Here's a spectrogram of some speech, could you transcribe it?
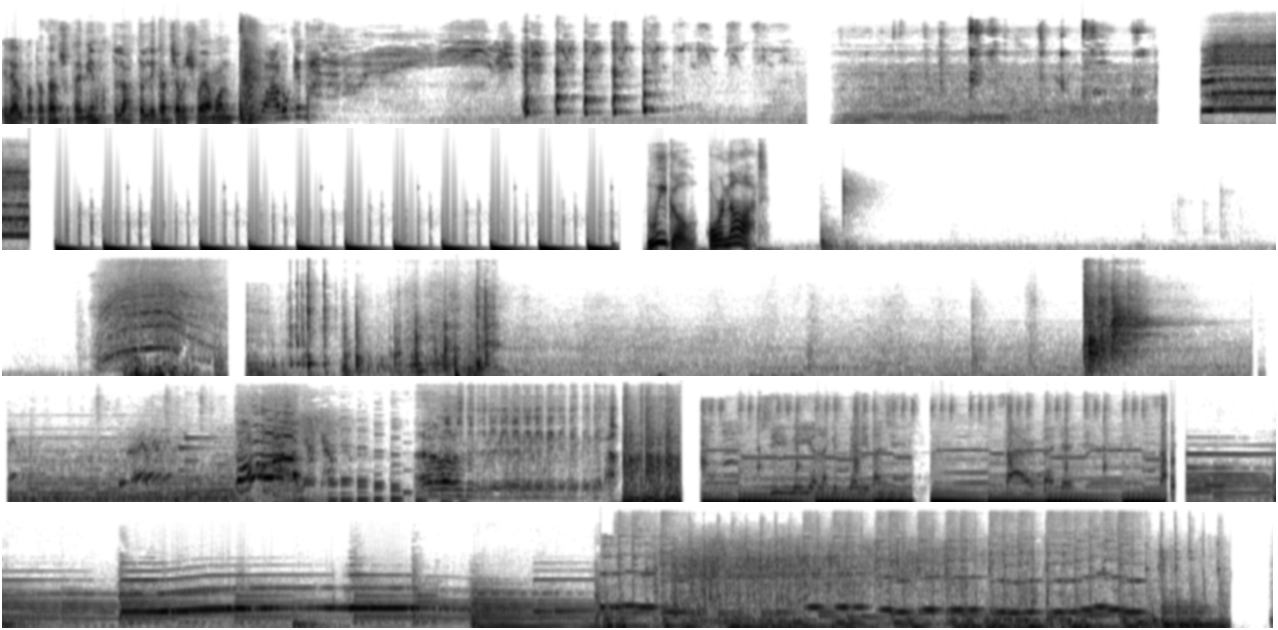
إيه لي البطاطات شو طيبين؟ حط لي حط لي كاتشب شوي عمون وعرو كده. Legal or not? See me like it's Benny Bunches. Sorry about that.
